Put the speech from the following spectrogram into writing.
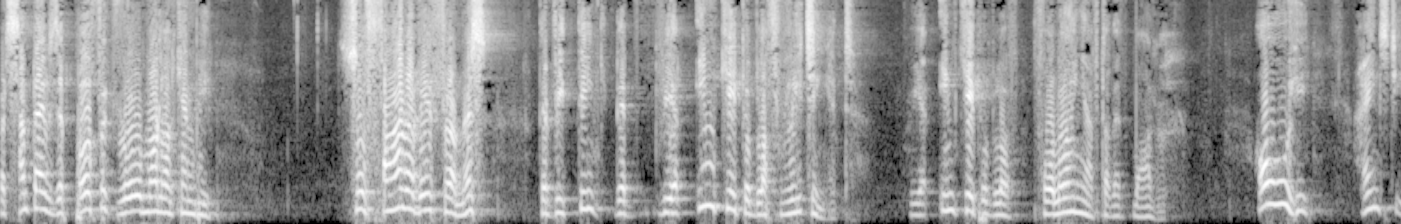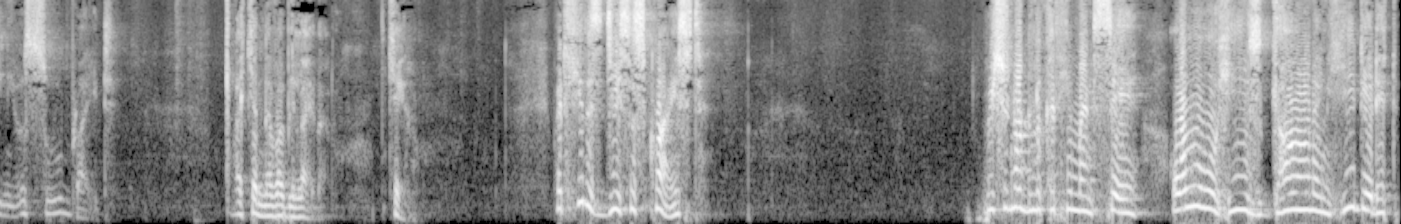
But sometimes the perfect role model can be so far away from us that we think that we are incapable of reaching it. We are incapable of following after that model. Oh, he, Einstein, he was so bright. I can never be like that. Okay. But here is Jesus Christ. We should not look at him and say, oh, he is God and he did it,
